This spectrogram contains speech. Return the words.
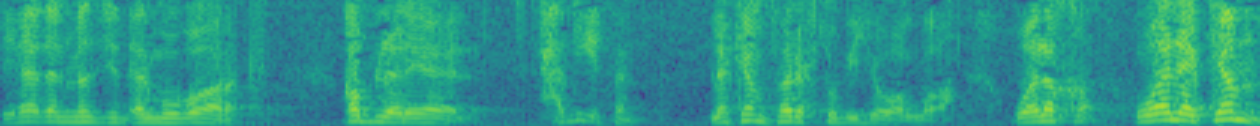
في هذا المسجد المبارك قبل ليال حديثا لكم فرحت به والله ولك ولكم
